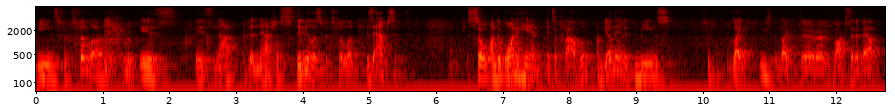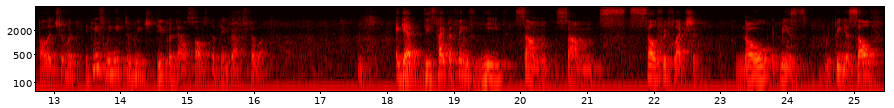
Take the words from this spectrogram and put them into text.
means for tefillah is, is not, the natural stimulus for tefillah is absent. So on the one hand, it's a problem. On the other hand, it means, like like the, Mark said about Balat Tshuva, it means we need to reach deeper into ourselves to think about tefillah. Again, these type of things need some some s- self-reflection. No, it means between yourself,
